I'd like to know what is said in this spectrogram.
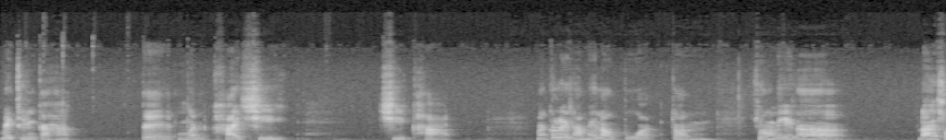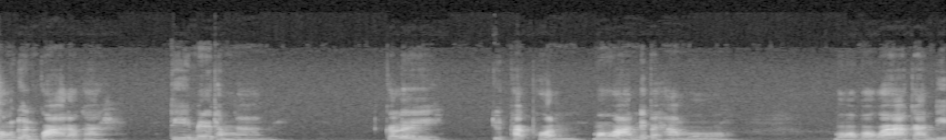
ไม่ถึงกระหัก แต่เหมือนคล้ายฉีก ฉีกขาด มันก็เลยทำให้เราปวดตอนช่วงนี้ก็ได้สองเดือนกว่าแล้วค่ะ ที่ไม่ได้ทำงาน ก็เลยหยุดพักผ่อนเมื่อวานได้ไปหาหมอ หมอบอกว่าอาการดี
